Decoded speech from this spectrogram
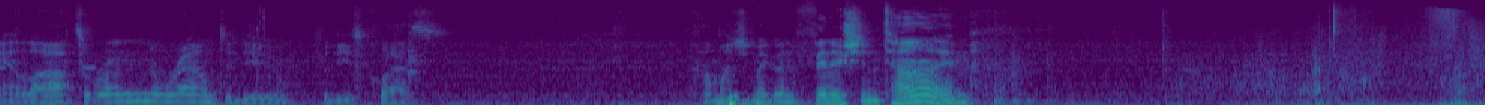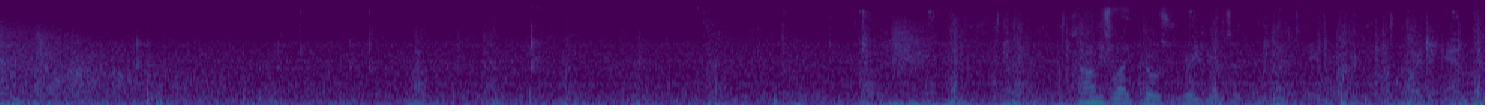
And lots of running around to do for these quests. How much am I going to finish in time? Sounds like those raiders at Libertalia are quite a handful.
